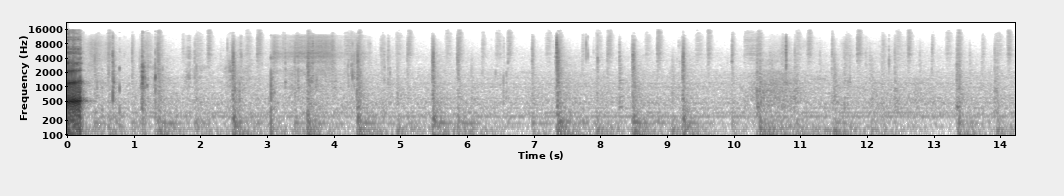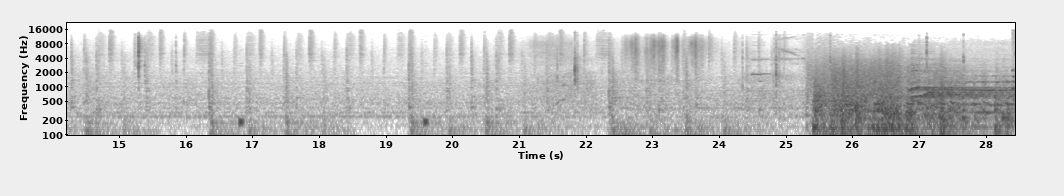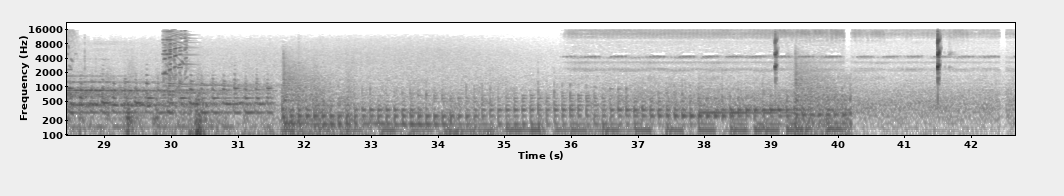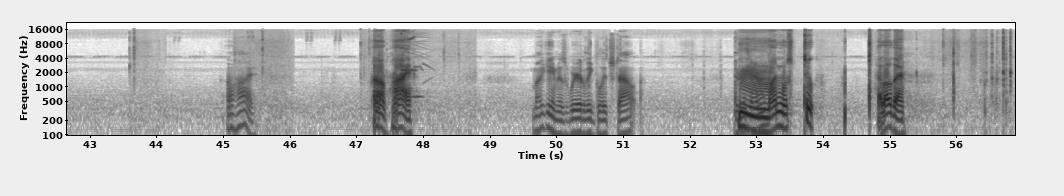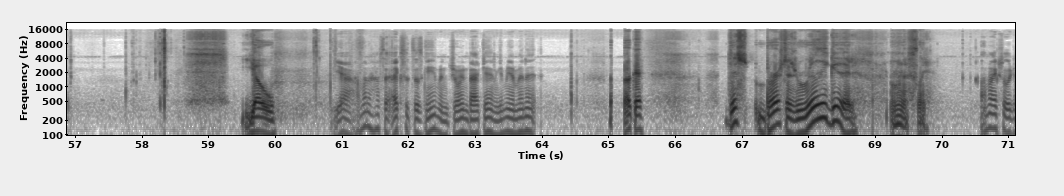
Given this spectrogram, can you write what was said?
Uh. Oh, hi. Oh, hi. My game is weirdly glitched out. Hmm, mine was too. Hello there. Yo. Yeah, I'm gonna have to exit this game and join back in. Give me a minute. Okay. This burst is really good, honestly. I'm actually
